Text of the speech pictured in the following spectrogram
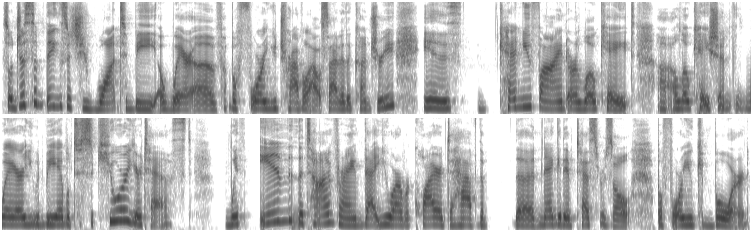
So, just some things that you want to be aware of before you travel outside of the country is can you find or locate uh, a location where you would be able to secure your test within the time frame that you are required to have the, the negative test result before you can board?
